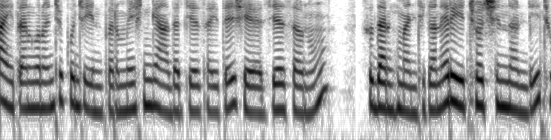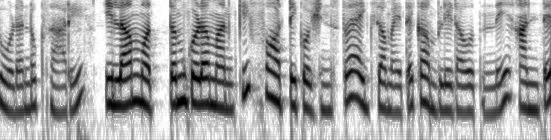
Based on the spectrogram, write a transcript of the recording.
పైతాన్ గురించి కొంచెం ఇన్ఫర్మేషన్ గ్యాదర్ చేసి అయితే షేర్ చేశాను. సో దానికి మంచిగానే రీచ్ వచ్చిందండి. చూడండి ఒకసారి. ఇలా మొత్తం కూడా మనకి ఫార్టీ క్వశ్చన్స్తో ఎగ్జామ్ అయితే కంప్లీట్ అవుతుంది. అంటే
